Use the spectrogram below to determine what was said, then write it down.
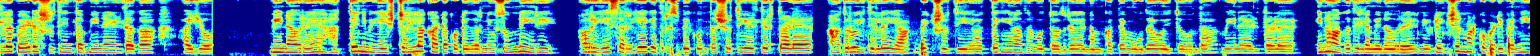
ಎಲ್ಲ ಬೇಡ ಶ್ರುತಿ ಅಂತ ಮೀನಾ ಹೇಳಿದಾಗ, ಅಯ್ಯೋ ಮೀನವ್ರೆ, ಅತ್ತೆ ನಿಮಗೆ ಇಷ್ಟೆಲ್ಲಾ ಕಾಟ ಕೊಟ್ಟಿದ್ದಾರೆ. ನೀವು ಸುಮ್ಮನೆ ಇರಿ. ಅವರಿಗೆ ಸರಿಯಾಗಿ ಎದುರಿಸ್ಬೇಕು ಅಂತ ಶ್ರುತಿ ಹೇಳ್ತಿರ್ತಾಳೆ. ಆದ್ರೂ ಇದೆಲ್ಲ ಯಾಕೆ ಬೇಕು ಶ್ರುತಿ? ಅತ್ತೆಗೆ ಏನಾದ್ರು ಗೊತ್ತಾದ್ರೆ ನಮ್ ಕತೆ ಮುಗ್ದೇ ಹೋಯ್ತು ಅಂತ ಮೀನಾ ಹೇಳ್ತಾಳೆ. ಏನೂ ಆಗೋದಿಲ್ಲ ಮೀನವ್ರೆ. ನೀವು ಟೆನ್ಷನ್ ಮಾಡ್ಕೋಬೇಡಿ, ಬನ್ನಿ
